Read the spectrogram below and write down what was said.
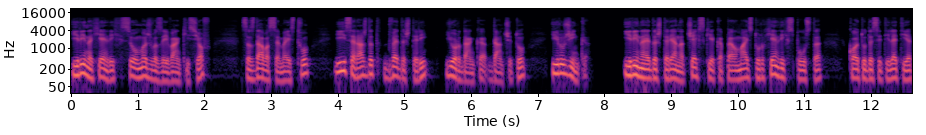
Ирина Хенрих се омъжва за Иван Кисьов, създава семейство и се раждат две дъщери – Йорданка, Данчето и Рожинка. Ирина е дъщеря на чехския капелмайстор Хенрих Спулста, който десетилетия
